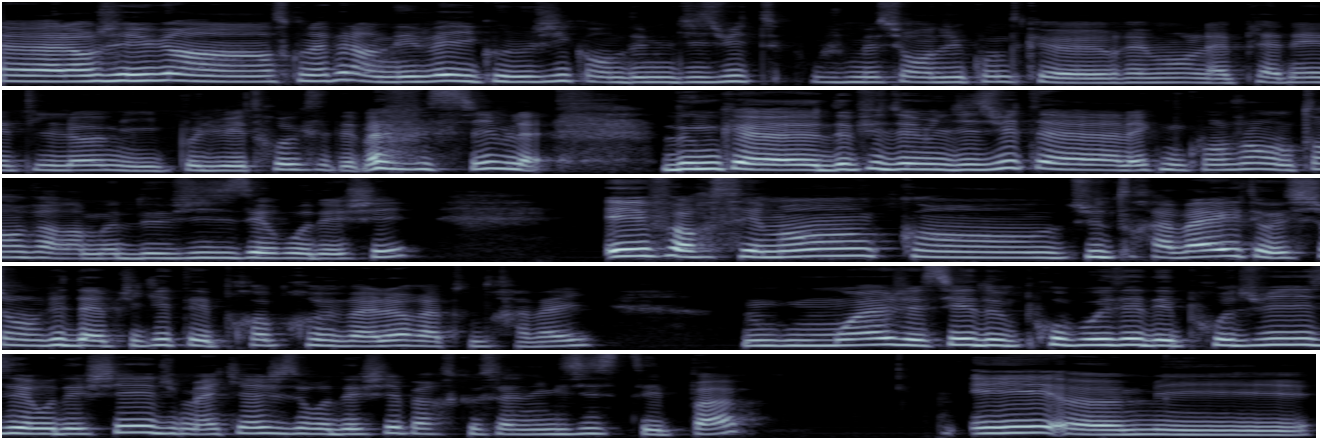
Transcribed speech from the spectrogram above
alors j'ai eu un, ce qu'on appelle un éveil écologique en 2018 où je me suis rendu compte que vraiment la planète, l'homme, il polluait trop, que c'était pas possible. Donc euh, depuis 2018, euh, avec mon conjoint, on tend vers un mode de vie zéro déchet. Et forcément, quand tu travailles, tu as aussi envie d'appliquer tes propres valeurs à ton travail. Donc moi, j'ai essayé de proposer des produits zéro déchet, du maquillage zéro déchet parce que ça n'existait pas. Et mes,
